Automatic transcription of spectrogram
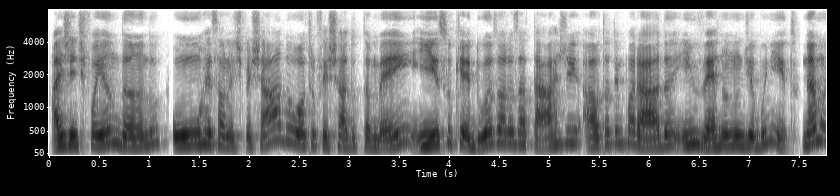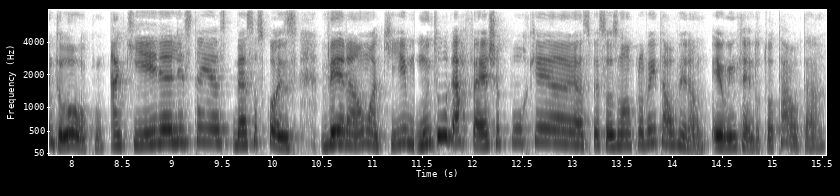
A gente foi andando. Um restaurante fechado, outro fechado também. E isso o quê? Duas horas da tarde, alta temporada, inverno num dia bonito. Não é muito louco? Aqui eles têm dessas coisas. Verão aqui, muito lugar fecha porque as pessoas vão aproveitar aproveitar o verão. Eu entendo total, tá?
